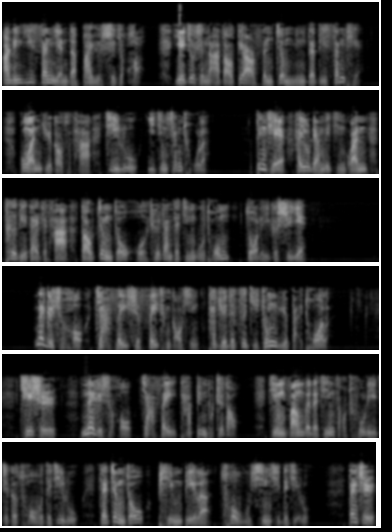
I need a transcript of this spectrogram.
二零一三年的八月十九号，也就是拿到第二份证明的第三天，公安局告诉他记录已经删除了。并且还有两位警官特地带着他到郑州火车站的警务通做了一个试验。那个时候，贾飞是非常高兴，他觉得自己终于摆脱了。其实那个时候，贾飞他并不知道，警方为了尽早处理这个错误的记录，在郑州屏蔽了错误信息的记录，但是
